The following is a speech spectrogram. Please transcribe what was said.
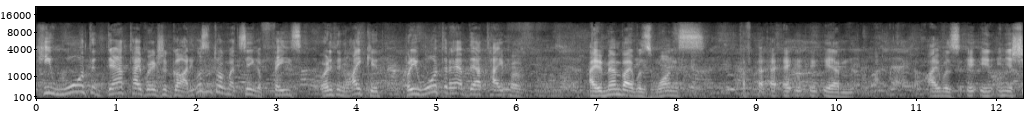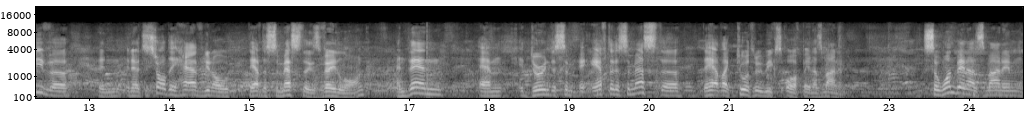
He wanted that type of recognition of God. He wasn't talking about seeing a face or anything like it, but he wanted to have that type of. I remember I was once. Uh, um, I was in, in yeshiva in, in Eretz They have, you know, they have the semester is very long, and then um, during the sem- after the semester they have like two or three weeks off ben hazmanim. So one ben hazmanim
